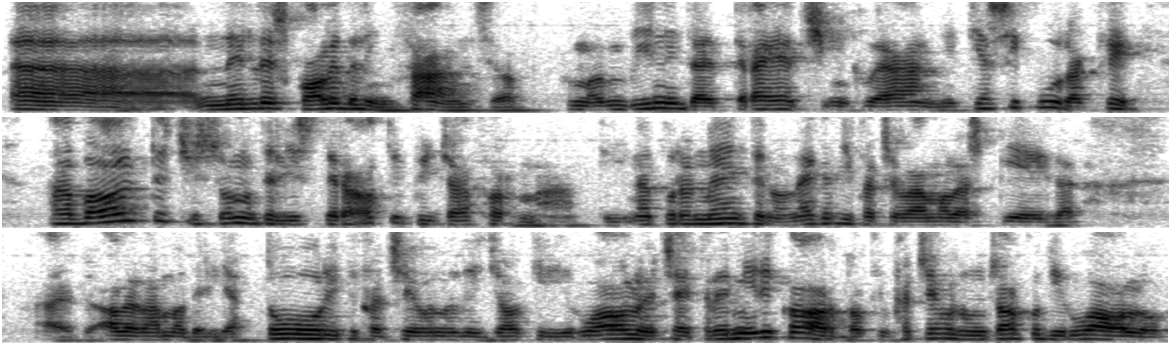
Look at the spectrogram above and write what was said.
eh, nelle scuole dell'infanzia, bambini dai 3 a 5 anni. Ti assicura che a volte ci sono degli stereotipi già formati. Naturalmente non è che gli facevamo la spiega, avevamo degli attori che facevano dei giochi di ruolo, eccetera. E mi ricordo che facevano un gioco di ruolo.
